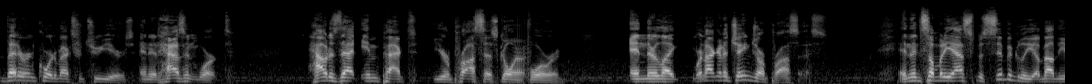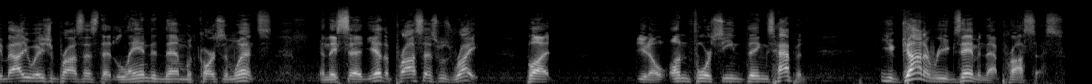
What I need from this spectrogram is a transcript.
veteran quarterbacks for two years and it hasn't worked. How does that impact your process going forward? And they're like, we're not going to change our process. And then somebody asked specifically about the evaluation process that landed them with Carson Wentz. And they said, yeah, the process was right, but, you know, unforeseen things happened. You got to re examine that process.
